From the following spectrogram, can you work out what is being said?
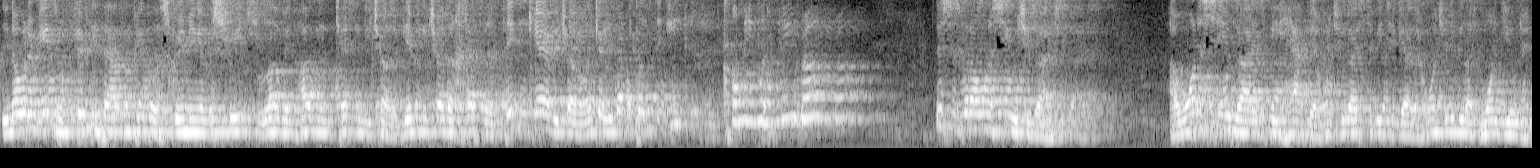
You know what it means when 50,000 people are screaming in the streets, loving, hugging, kissing each other, giving each other chesed, taking care of each other. Like, yo, you got a place to eat? Come eat with me, bro. This is what I want to see with you guys. I want to see you guys be happy. I want you guys to be together. I want you to be like one unit.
